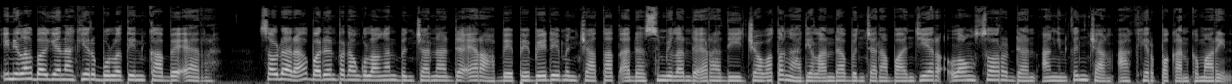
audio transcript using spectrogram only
Inilah bagian akhir buletin KBR. Saudara, Badan Penanggulangan Bencana Daerah BPBD mencatat ada sembilan daerah di Jawa Tengah dilanda bencana banjir, longsor, dan angin kencang akhir pekan kemarin.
